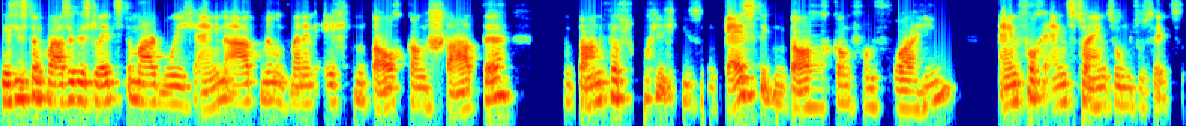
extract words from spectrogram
Das ist dann quasi das letzte Mal, wo ich einatme und meinen echten Tauchgang starte. Und dann versuche ich diesen geistigen Tauchgang von vorhin einfach eins zu eins umzusetzen.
